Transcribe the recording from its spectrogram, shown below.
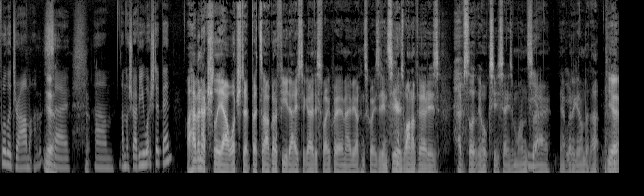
full of drama. Yeah. So um, I'm not sure. Have you watched it, Ben? I haven't actually uh, watched it, but uh, I've got a few days to go this week where maybe I can squeeze it in. Series one, I've heard, is absolutely hooks you, season one. So, Yeah. yeah, I've got to get onto that. yeah,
